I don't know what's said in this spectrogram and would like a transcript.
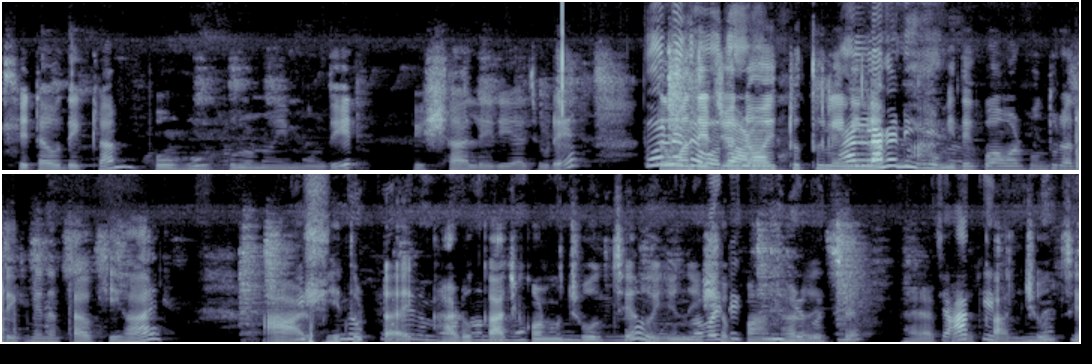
সেটাও দেখলাম। বহু পুরনো এই মন্দির বিশাল এরিয়া জুড়ে। তোমাদের জন্য একটু তুলে নিলাম। আমি দেখব আমার বন্ধুরা দেখবে না তাও কি হয়? আর ভেতরটায় কৃষ্ণ আরও কাজকর্ম চলছে ওই জন্য এইসব বাঁধা রয়েছে কাজ চলছে।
